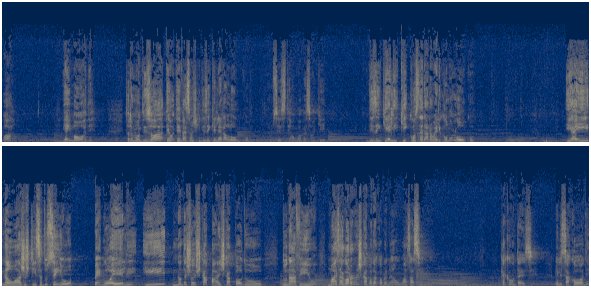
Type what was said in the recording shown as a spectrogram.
Ó. Oh, e aí morde. Todo mundo diz, ó, oh, tem, tem versões que dizem que ele era louco. Não sei se tem alguma versão aqui. Dizem que ele que consideraram ele como um louco. E aí não, a justiça do Senhor pegou ele e não deixou escapar. Escapou do, do navio, mas agora não escapa da cobra, não, um assassino. O que acontece? Ele sacode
